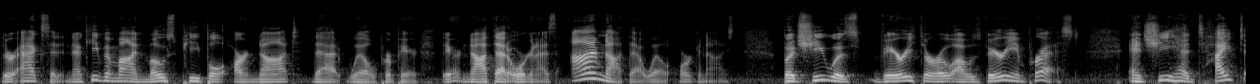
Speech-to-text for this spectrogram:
their accident. Now, keep in mind, most people are not that well prepared. They are not that organized. I'm not that well organized. But she was very thorough. I was very impressed. And she had typed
